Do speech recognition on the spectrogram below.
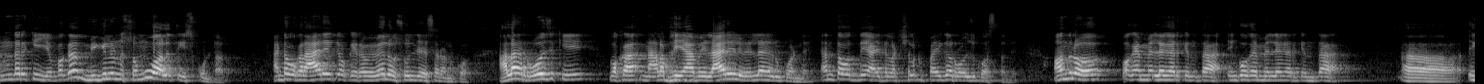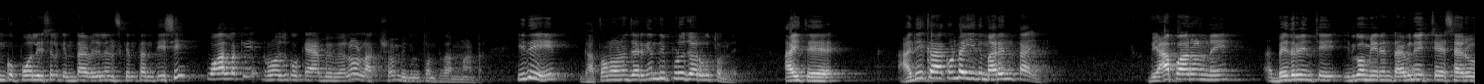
అందరికీ ఇవ్వగా మిగిలిన సొమ్ము వాళ్ళు తీసుకుంటారు. అంటే ఒక లారీకి ఒక ఇరవై వేలు వసూలు చేశారనుకో అలా రోజుకి ఒక నలభై యాభై లారీలు వెళ్ళాయనుకోండి ఎంత అవుద్ది? ఐదు లక్షలకు పైగా రోజుకు వస్తుంది అందులో ఒక ఎమ్మెల్యే గారికి ఇంత ఇంకొక ఎమ్మెల్యే గారికి ఇంత ఇంకో పోలీసులకి ఇంత విజిలెన్స్కి ఇంత తీసి వాళ్ళకి రోజుకు ఒక యాభై వేలో లక్ష మిగులుతుంటుంది అనమాట ఇది గతంలోనూ జరిగింది ఇప్పుడు జరుగుతుంది. అయితే అది కాకుండా ఇది మరింత ఇది. వ్యాపారుల్ని బెదిరించి ఇదిగో మీరు ఇంత అవినీతి చేశారు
